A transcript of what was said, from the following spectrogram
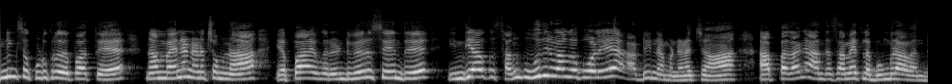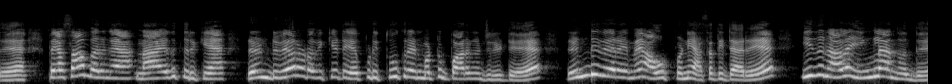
இன்னிங்ஸை கொடுக்கறத பார்த்து நம்ம என்ன நினைச்சோம்னா எப்பா இவங்க ரெண்டு பேரும் சேர்ந்து இந்தியாவுக்கு சங்கு ஊதிடுவாங்க போலயே அப்படின்னு நம்ம நினைச்சோம். அப்பதாங்க அந்த சமயத்துல பும்ரா வந்து பேசாம பாருங்க நான் எதுக்கு இருக்கேன்? ரெண்டு பேரோட விக்கெட்டை எப்படி தூக்குறேன்னு மட்டும் பாருங்கன்னு சொல்லிட்டு ரெண்டு பேரையுமே அவுட் பண்ணி அசத்திட்டாரு. இதனால இங்கிலாந்து வந்து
